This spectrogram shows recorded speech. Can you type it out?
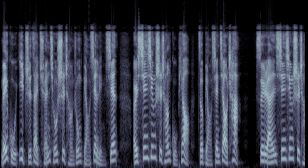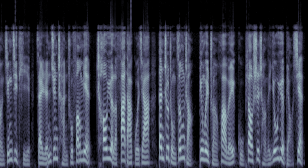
美股一直在全球市场中表现领先，而新兴市场股票则表现较差。虽然新兴市场经济体在人均产出方面超越了发达国家，但这种增长并未转化为股票市场的优越表现。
